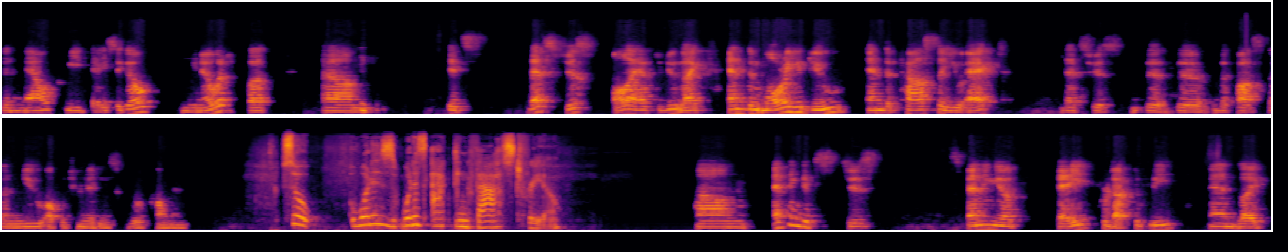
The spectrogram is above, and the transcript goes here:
been now three days ago, you know it, but um, it's that's just all I have to do. Like, and the more you do and the faster you act, that's just the the the faster new opportunities will come in. So, what is what is acting fast for you? Um, I think it's just spending your day productively and like,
